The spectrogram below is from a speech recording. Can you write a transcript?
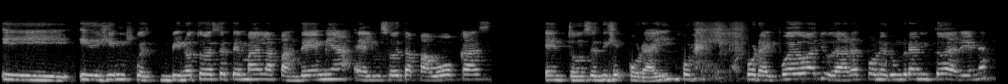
y, y, dijimos, pues vino todo este tema de la pandemia, el uso de tapabocas, entonces dije, por ahí, por ahí, por ahí puedo ayudar a poner un granito de arena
